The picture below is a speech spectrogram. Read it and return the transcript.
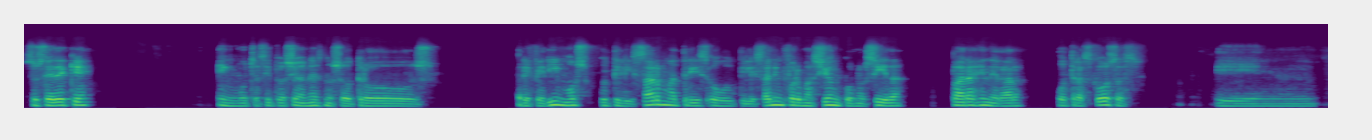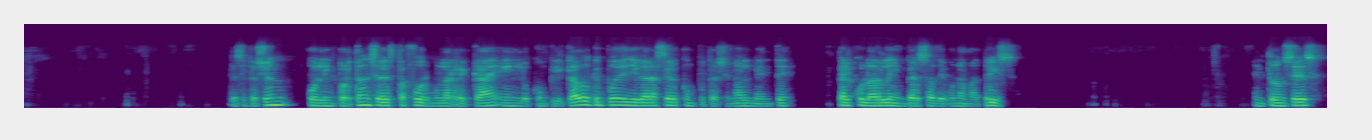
sucede que en muchas situaciones nosotros preferimos utilizar matriz o utilizar información conocida para generar otras cosas. la situación o la importancia de esta fórmula recae en lo complicado que puede llegar a ser computacionalmente calcular la inversa de una matriz. Entonces,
